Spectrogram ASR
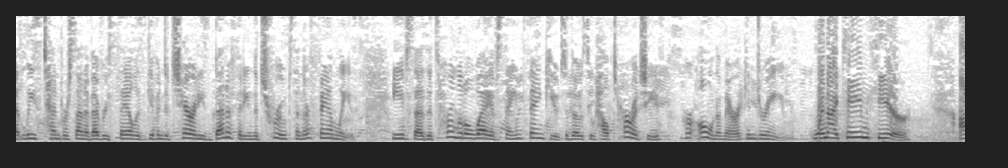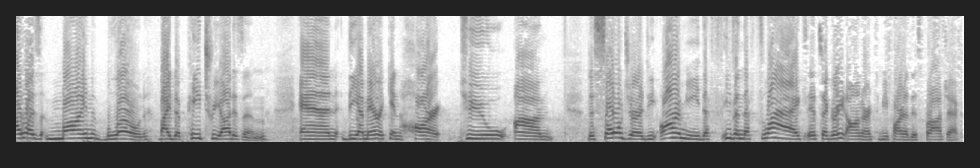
At least 10% of every sale is given to charities benefiting the troops and their families. Eve says it's her little way of saying thank you to those who helped her achieve her own American dream. When I came here, I was mind blown by the patriotism and the American heart to um, the soldier, the army, the, even the flags. It's a great honor to be part of this project.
